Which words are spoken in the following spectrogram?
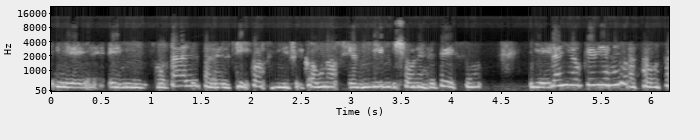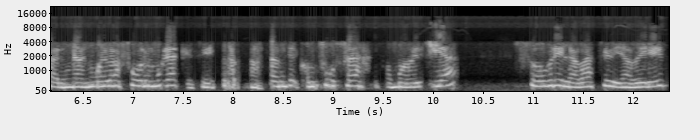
eh, en total para el chico significó unos 100 mil millones de pesos. Y el año que viene vas a usar una nueva fórmula que se está bastante confusa, como decía, sobre la base de haberes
